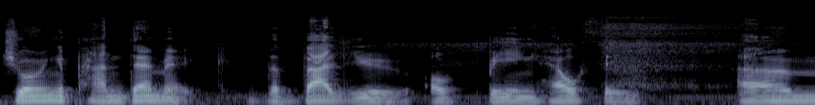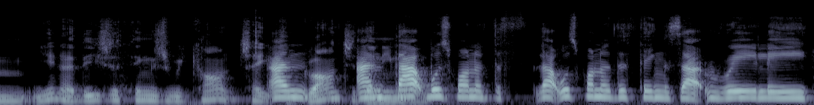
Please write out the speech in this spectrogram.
during a pandemic, the value of being healthy, um, you know, these are things we can't take for and granted and anymore. that was one of the that was one of the things that really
